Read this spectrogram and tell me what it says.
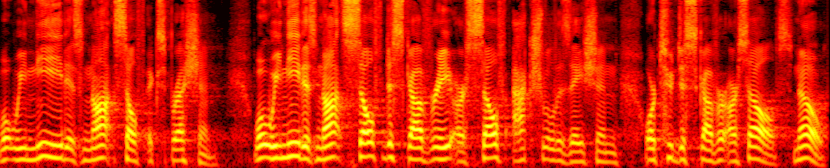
What we need is not self expression. What we need is not self discovery or self actualization or to discover ourselves. No,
